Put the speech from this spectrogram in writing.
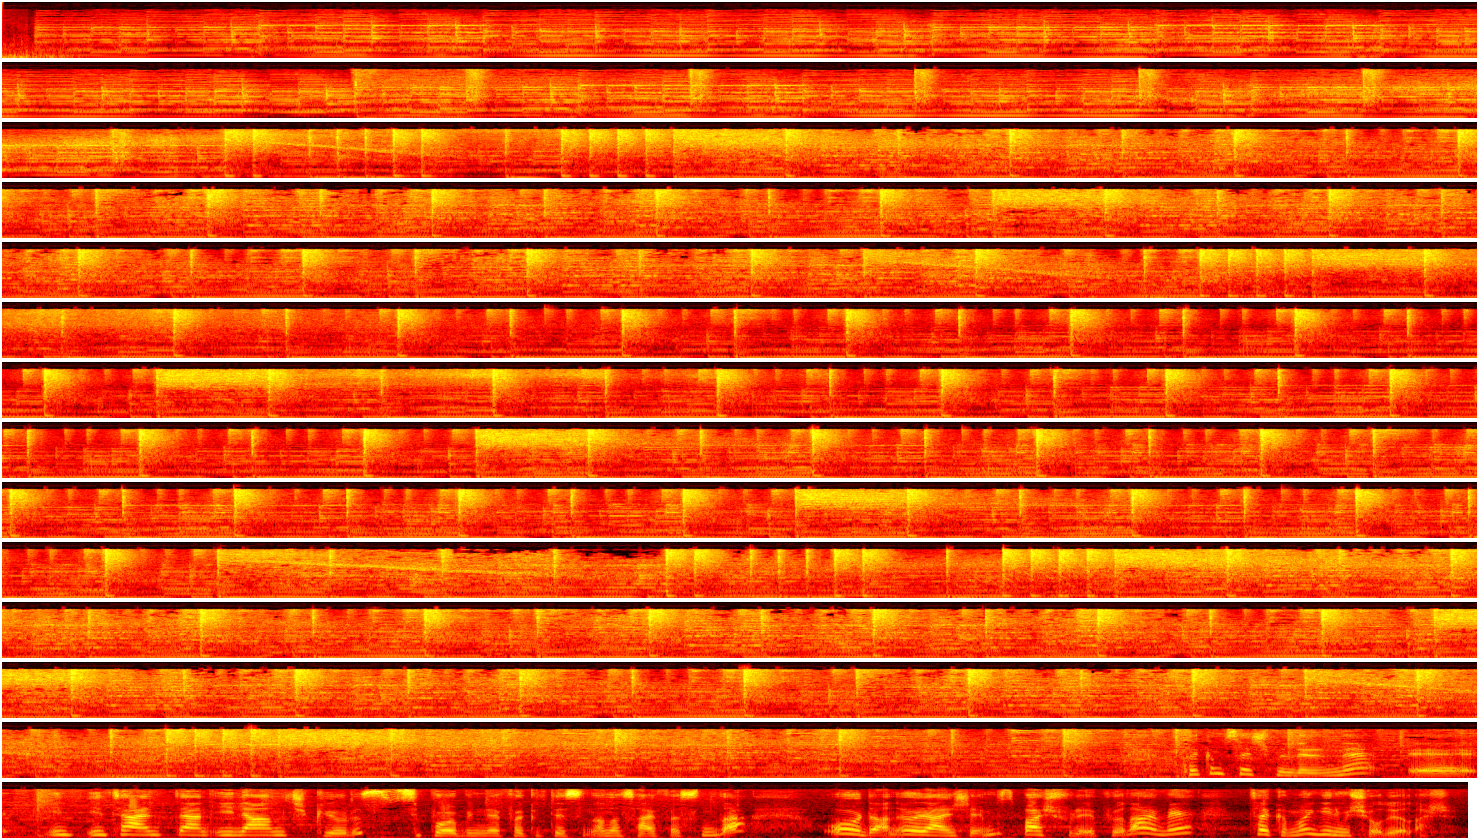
Takım seçmelerine e, in- internetten ilanı çıkıyoruz Spor Bilimleri Fakültesi'nin ana sayfasında. Oradan öğrencilerimiz başvuru yapıyorlar ve takıma girmiş oluyorlar.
